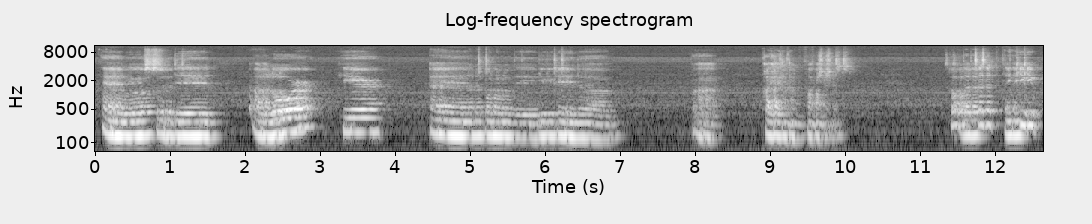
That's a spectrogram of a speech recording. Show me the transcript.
And we also did a lower here and one of the uh, uh, Python functions. So that's it. Thank you.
